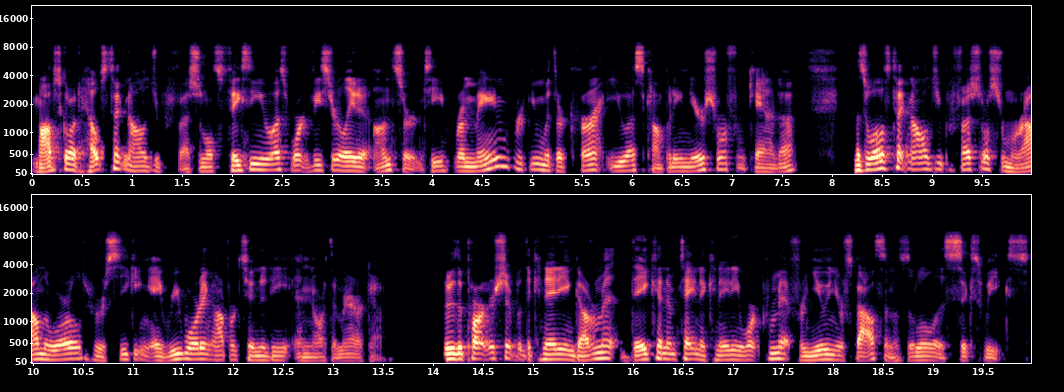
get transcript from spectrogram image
Mob Squad helps technology professionals facing U.S. work visa related uncertainty remain working with their current U.S. company nearshore from Canada, as well as technology professionals from around the world who are seeking a rewarding opportunity in North America. Through the partnership with the Canadian government, they can obtain a Canadian work permit for you and your spouse in as little as six weeks.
